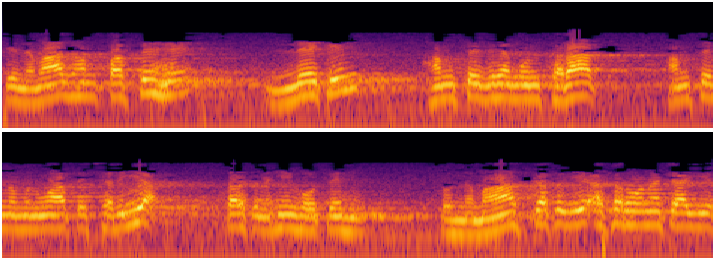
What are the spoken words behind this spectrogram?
کہ نماز ہم پڑھتے ہیں، لیکن ہم سے جو ہے منقرات ہم سے ممنوعات شریعہ ترک نہیں ہوتے ہیں۔ تو نماز کا تو یہ اثر ہونا چاہیے۔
